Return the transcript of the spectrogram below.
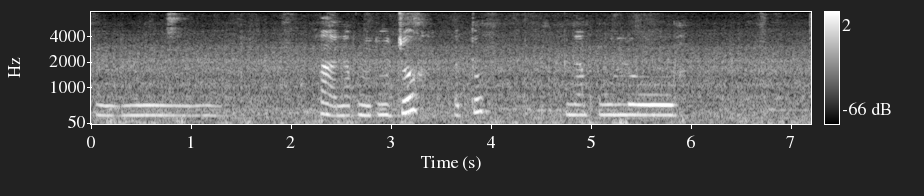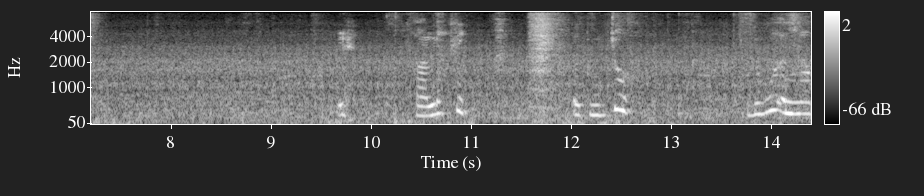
Enam puluh. Ha, enam puluh tujuh. Betul. Enam puluh. Eh, salah ni. Dah tujuh. Dua enam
